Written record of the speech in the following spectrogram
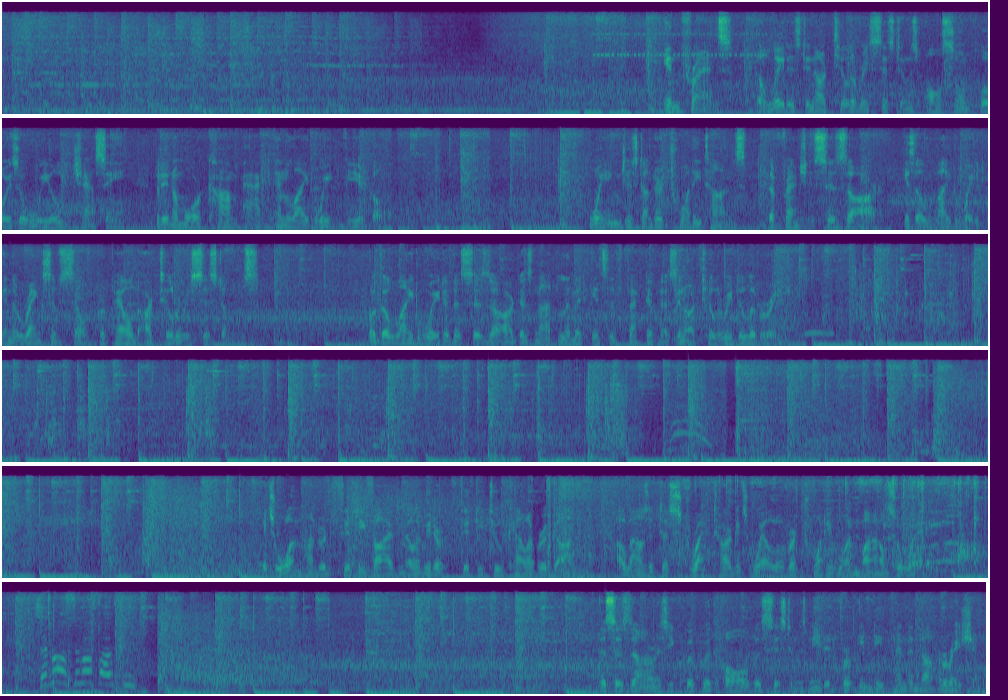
In France, the latest in artillery systems also employs a wheeled chassis, but in a more compact and lightweight vehicle. Weighing just under 20 tons, the French César is a lightweight in the ranks of self-propelled artillery systems. But the light weight of the César does not limit its effectiveness in artillery delivery. Its 155 millimeter 52 caliber gun allows it to strike targets well over 21 miles away. The César is equipped with all the systems needed for independent operation.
